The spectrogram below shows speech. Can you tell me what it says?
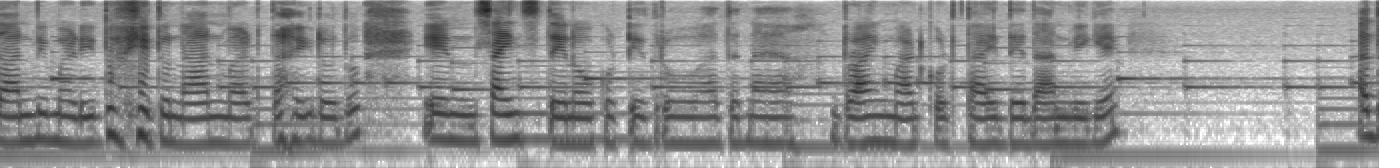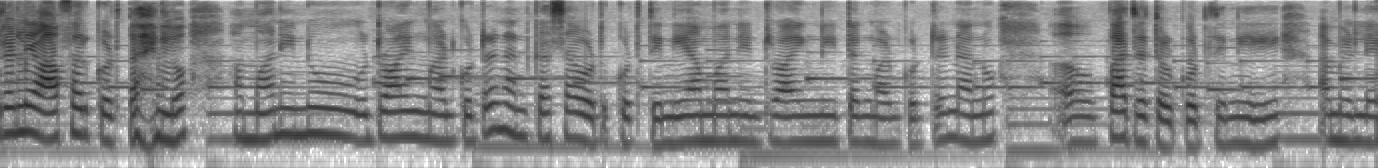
ದಾನ್ವಿ ಮಾಡಿದ್ದು, ಇದು ನಾನು ಮಾಡ್ತಾ ಇರೋದು. ಏನು ಸೈನ್ಸ್ದೇನೋ ಕೊಟ್ಟಿದ್ರು, ಅದನ್ನು ಡ್ರಾಯಿಂಗ್ ಮಾಡಿಕೊಡ್ತಾ ಇದ್ದೆ ದಾನ್ವಿಗೆ ಅದರಲ್ಲಿ ಆಫರ್ ಕೊಡ್ತಾ ಇಲ್ಲೋ ಅಮ್ಮ, ನೀನು ಡ್ರಾಯಿಂಗ್ ಮಾಡಿಕೊಟ್ರೆ ನಾನು ಕಸ ಹೊಡ್ಕೊಡ್ತೀನಿ ಅಮ್ಮ, ನೀನು ಡ್ರಾಯಿಂಗ್ ನೀಟಾಗಿ ಮಾಡಿಕೊಟ್ರೆ ನಾನು ಪಾತ್ರೆ ತೊಳ್ಕೊಡ್ತೀನಿ. ಆಮೇಲೆ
